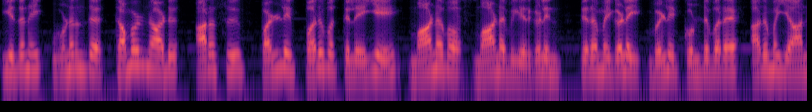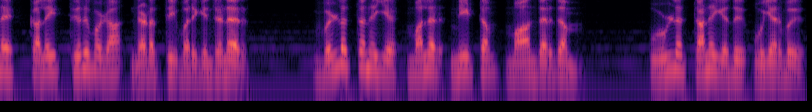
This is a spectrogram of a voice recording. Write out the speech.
இதனை உணர்ந்த தமிழ்நாடு அரசு பள்ளி பருவத்திலேயே மாணவ மாணவியர்களின் திறமைகளை வெளிக்கொண்டுவர அருமையான கலை திருவிழா நடத்தி வருகின்றனர். வெள்ளத்தனைய மலர் நீட்டம் மாந்தர்தம். உள்ளத்தனையது உயர்வு.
